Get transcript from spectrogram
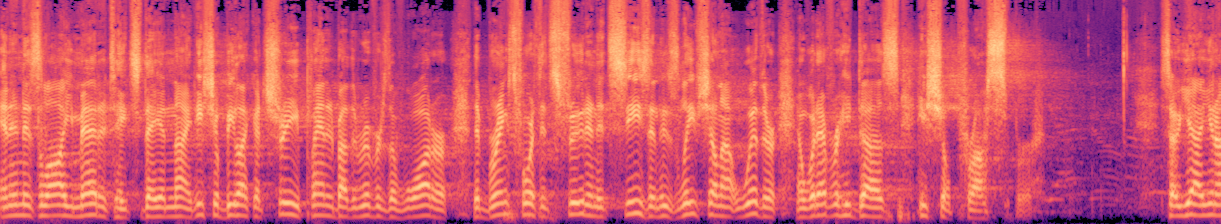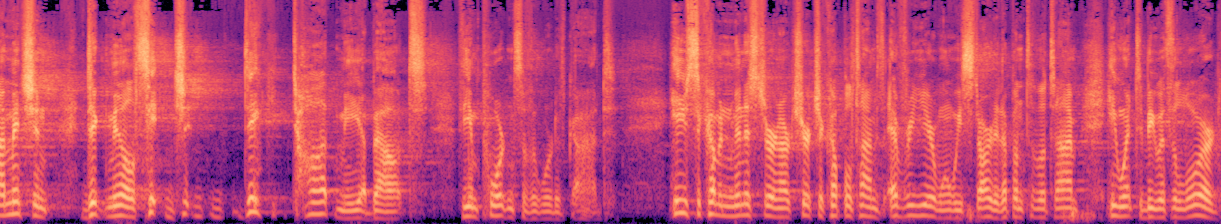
And in his law he meditates day and night. He shall be like a tree planted by the rivers of water that brings forth its fruit in its season, whose leaf shall not wither, and whatever he does, he shall prosper. So, yeah, you know, I mentioned Dick Mills. Dick taught me about the importance of the Word of God. He used to come and minister in our church a couple times every year when we started, up until the time he went to be with the Lord.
